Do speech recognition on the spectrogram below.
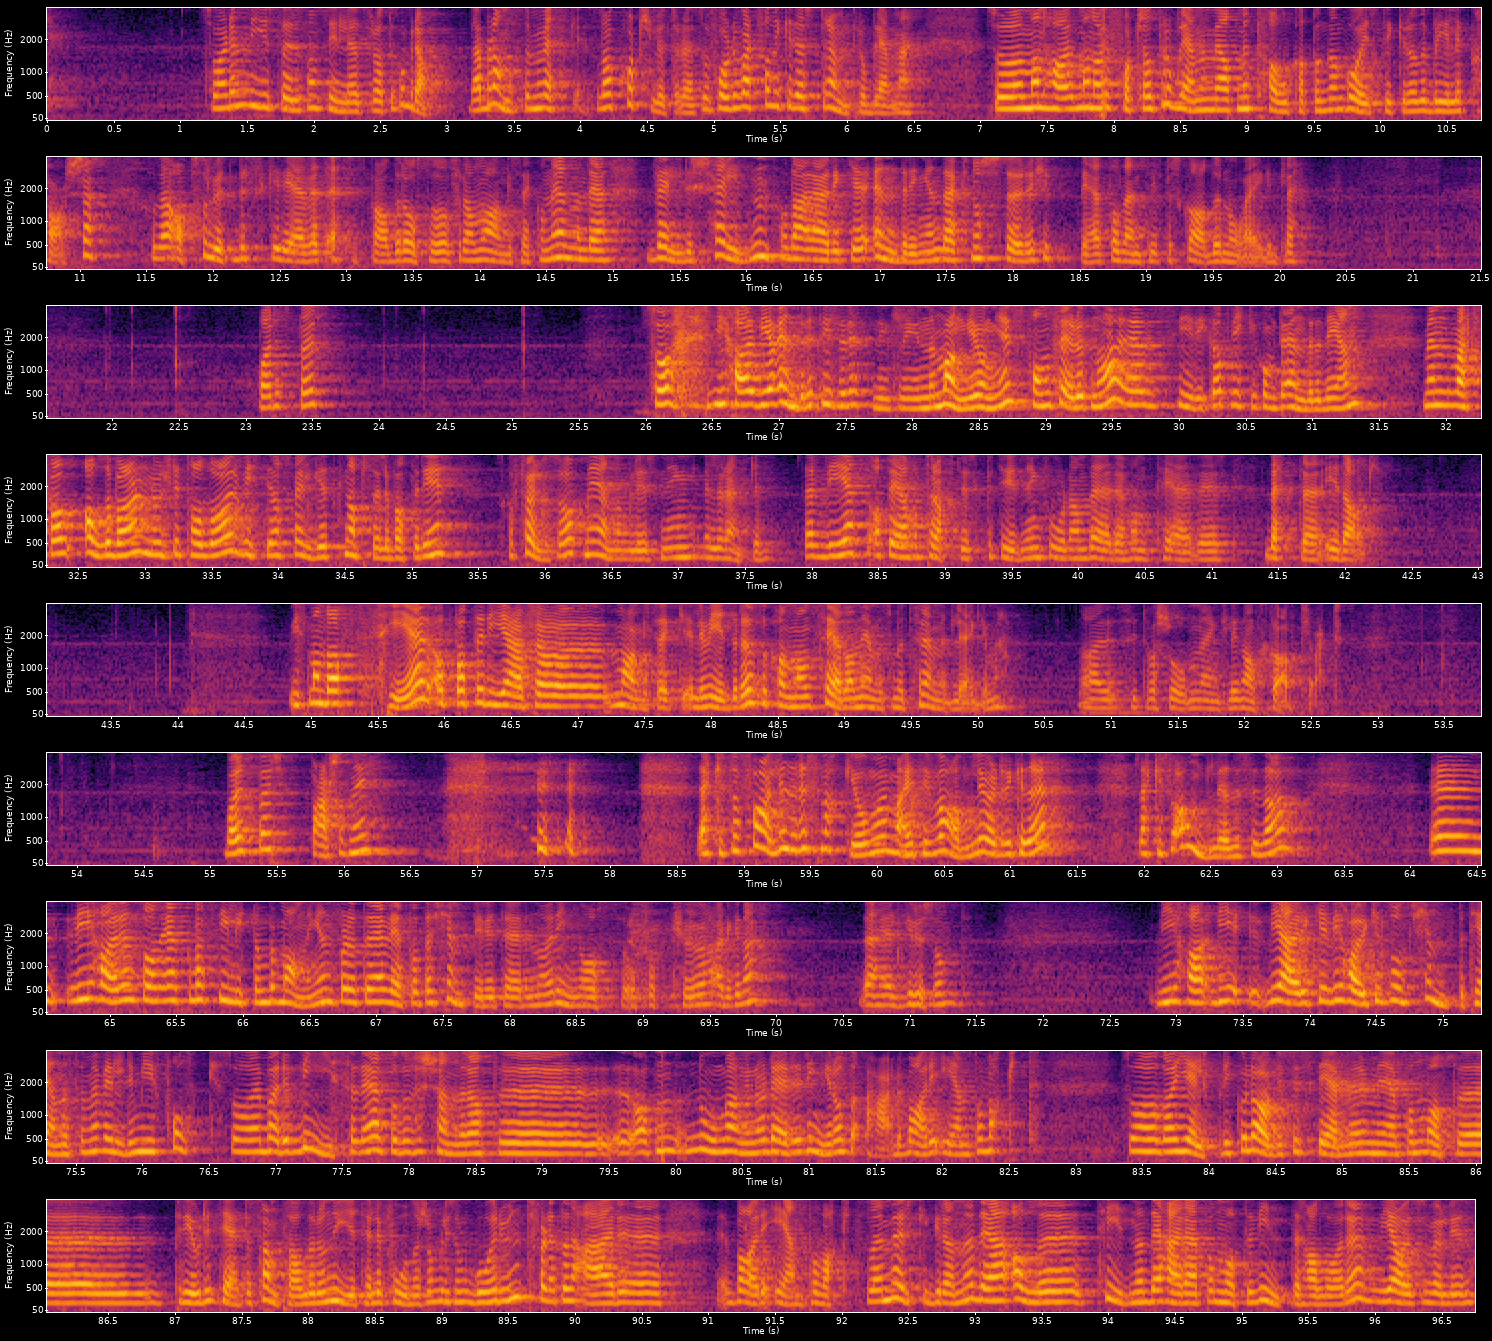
så er det mye større sannsynlighet for at det går bra. Der blandes det med væske, så da kortslutter det. Så får du i hvert fall ikke det strømproblemet. Så man har, man har jo fortsatt problemer med at metallkappen kan gå i stykker og det blir lekkasje. Så det er absolutt beskrevet etterskader også fra magesekk og ned, men det er veldig sjelden. Og der er det ikke endringen. Det er ikke noe større hyppighet av den type skader nå, egentlig. Bare spør. Så vi har, vi har, endret disse retningslinjene mange ganger. Sånn ser det ut nå. Jeg sier ikke at vi ikke kommer til å endre det igjen. Men i hvert fall alle barn 0-12 år, hvis de har svelget knappcellebatteri, skal følges opp med gjennomlysning eller røntgen. Jeg vet at det har praktisk betydning for hvordan dere håndterer dette i dag. Hvis man da ser at batteriet er fra magesekk eller videre, så kan man se det hjemme som et fremmedlegeme. Da er situasjonen egentlig ganske avklart. Bare spør. Vær så snill. Det er ikke så farlig. Dere snakker jo med meg til vanlig, gjør dere ikke det? Det er ikke så annerledes i dag. Eh, vi har en sånn, Jeg skal bare si litt om bemanningen, for jeg vet at det er kjempeirriterende å ringe oss og få kø. Er det ikke det? Det er helt grusomt. Vi har, vi, vi, ikke, vi har, ikke, en sånn kjempetjeneste med veldig mye folk. Så jeg bare viser det, så dere skjønner at, uh, at noen ganger når dere ringer oss, er det bare én på vakt. Så da hjelper det ikke å lage systemer med på en måte prioriterte samtaler og nye telefoner som liksom går rundt, for dette er uh, bare én på vakt. Så det mørkegrønne det er alle tidene. Det her er på en måte vinterhalvåret. Vi har jo selvfølgelig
